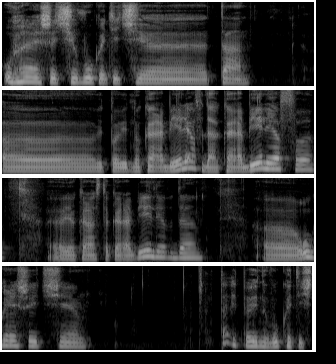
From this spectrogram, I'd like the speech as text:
Угрешич, Вукатіч е, та е, відповідно Карабєлєв, да, Карабєлєв, е, якраз то Карабєлєв, да, е, Угрешич. Та відповідно Вукатіч,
